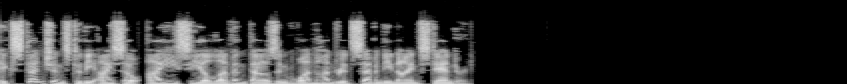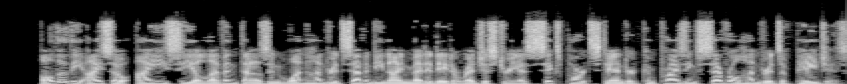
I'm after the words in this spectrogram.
Extensions to the ISO IEC 11179 standard. Although the ISO IEC 11179 metadata registry is six-part standard comprising several hundreds of pages,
